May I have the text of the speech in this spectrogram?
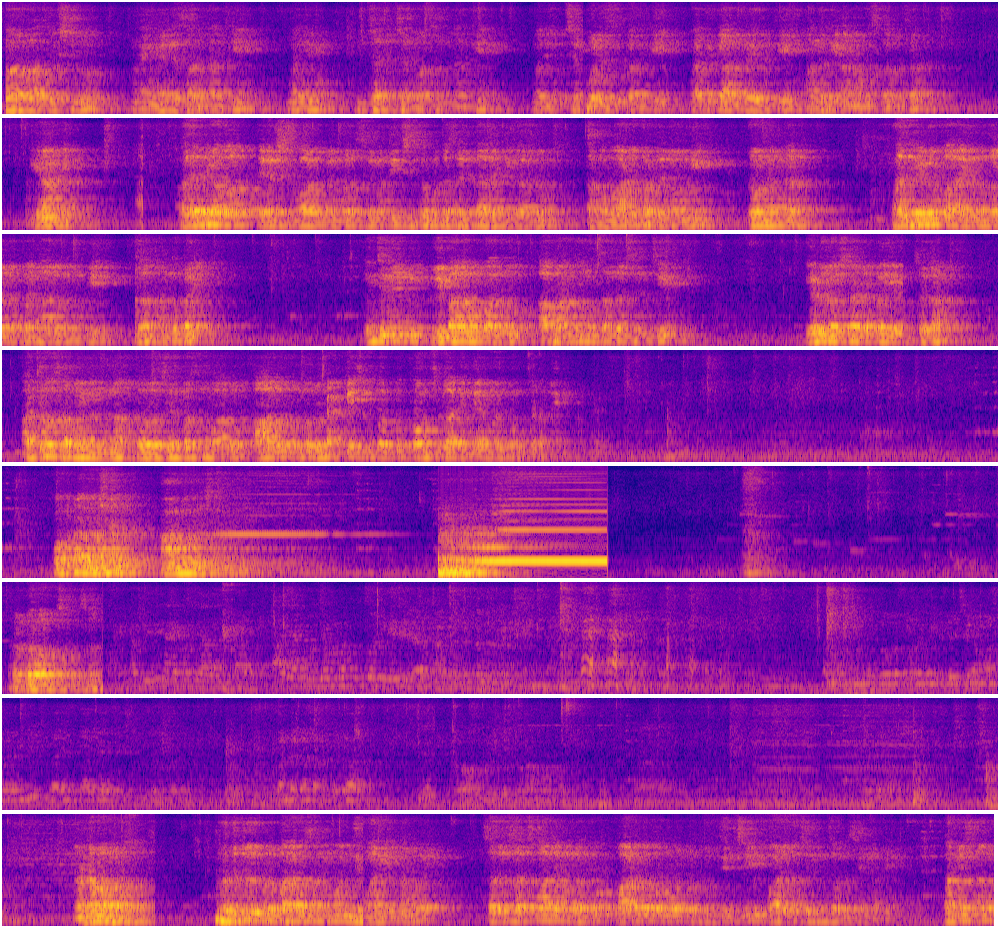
గౌరవ అధ్యక్షులు మన ఎమ్మెల్యే సార్ గారికి మరియు ఇన్ఛార్జ్ చైర్పర్సన్ గారికి మరియు పోలీస్ సిబ్బందికి పత్రికారులకి అందరికీ నా నమస్కారం సార్. ఇలాంటి పదహేడవ election ward member Shrimati Chintakunta Saritha Reddy గారు తమ వార్డు పరిధిలోని రోడ్ నెంబర్ పదిహేడు బార్ ఐదు వందల డెబ్బై నాలుగు నుండి అందుపై ఇంజనీరింగ్ విభాగం వారు ఆ ప్రాంతం సందర్శించి ఏడు లక్షల డెబ్బై ఏడు లక్షల అత్యవసరమైన గౌరవ చైర్పర్సన్ వారు ఆరు రెండు అప్లికేషన్ కొరకు కౌన్సిల్ వారి నియమనకు ఉంచడమే. ఒకటో అంశం ఆమోదించాలి రెండవ అంశం సార్. రెండవ అంశం ప్రొద్దుటూరు పురపాలక సంఘము మరియు నలభై. సదరు సచివాలయములకు వార్డుల గుర్తించి వార్డులు చెల్లించవలసి ఉన్నది. కమిషనర్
